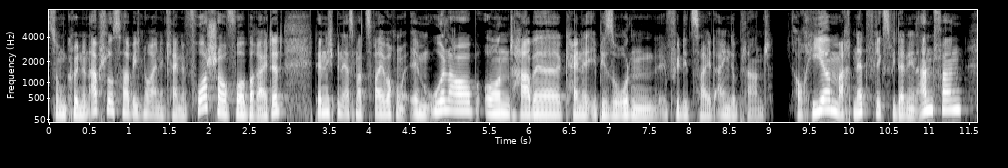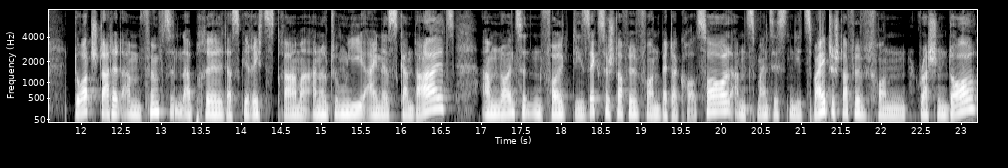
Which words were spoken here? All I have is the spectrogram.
Zum grünen Abschluss habe ich noch eine kleine Vorschau vorbereitet, denn ich bin erstmal zwei Wochen im Urlaub und habe keine Episoden für die Zeit eingeplant. Auch hier macht Netflix wieder den Anfang. Dort startet am 15. April das Gerichtsdrama Anatomie eines Skandals. Am 19. folgt die sechste Staffel von Better Call Saul. Am 20. die zweite Staffel von Russian Doll.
